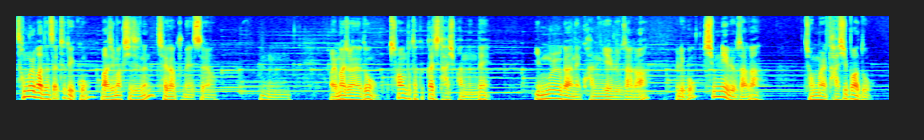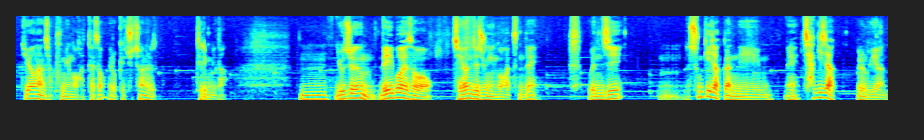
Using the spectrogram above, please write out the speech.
선물 받은 세트도 있고 마지막 시즌은 제가 구매했어요. 음, 얼마 전에도 처음부터 끝까지 다시 봤는데 인물 간의 관계 묘사가 그리고 심리 묘사가 정말 다시 봐도 뛰어난 작품인 것 같아서 이렇게 추천을 드립니다. 음, 요즘 네이버에서 재현재 중인 것 같은데 왠지 음, 순기 작가님의 차기작을 위한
